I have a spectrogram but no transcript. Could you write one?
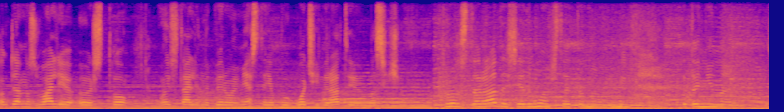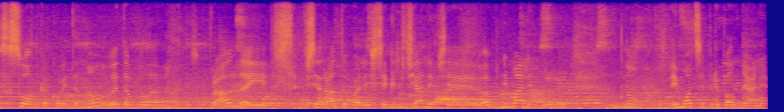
Когда назвали, э, что мы стали на первое место, я был очень рад и восхищен. Просто радость, я думала, что это, ну, это не на- сон какой-то, но это была правда, и все радовались, все кричали, все обнимали друг друга. Ну, эмоции переполняли.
